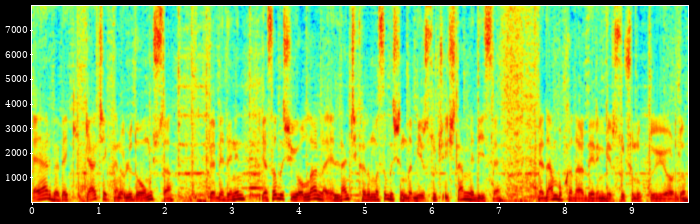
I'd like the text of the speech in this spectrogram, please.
Eğer bebek gerçekten ölü doğmuşsa ve bedenin yasa dışı yollarla elden çıkarılması dışında bir suç işlenmediyse neden bu kadar derin bir suçluluk duyuyordu?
